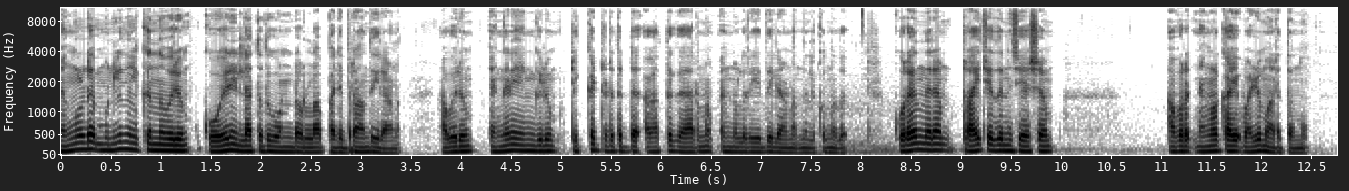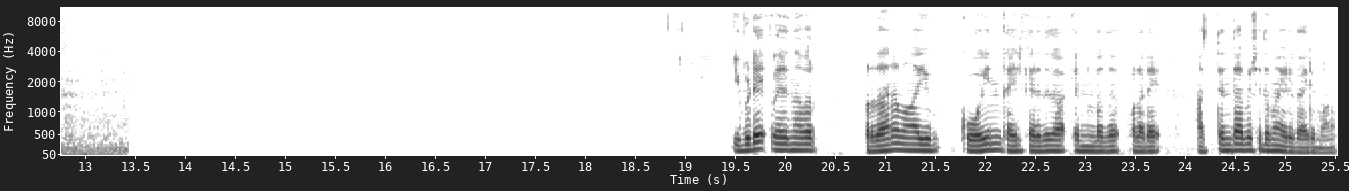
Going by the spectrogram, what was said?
ഞങ്ങളുടെ മുന്നിൽ നിൽക്കുന്നവരും കോയിൻ ഇല്ലാത്തത് കൊണ്ടുള്ള പരിഭ്രാന്തിയിലാണ്. അവരും എങ്ങനെയെങ്കിലും ടിക്കറ്റ് എടുത്തിട്ട് അകത്ത് കയറണം എന്നുള്ള രീതിയിലാണ് നിൽക്കുന്നത്. കുറേ നേരം ട്രൈ ചെയ്തതിന് ശേഷം അവർ ഞങ്ങൾക്കായി വഴി മാറി തന്നു. ഇവിടെ വരുന്നവർ പ്രധാനമായും കോയിൻ കയ്യിൽ കരുതുക എന്നുള്ളത് വളരെ അത്യന്താപേക്ഷിതമായ ഒരു കാര്യമാണ്.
